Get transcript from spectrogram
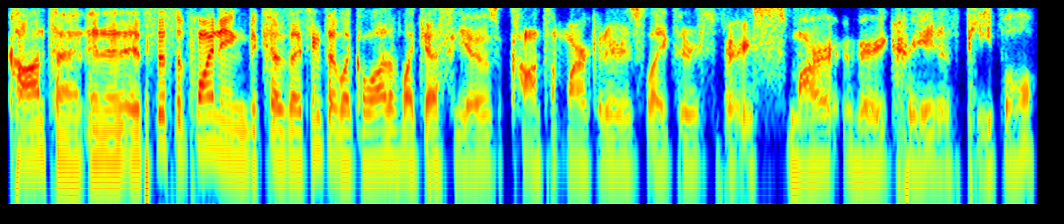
content and it's disappointing because i think that like a lot of like seos and content marketers like they're very smart very creative people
